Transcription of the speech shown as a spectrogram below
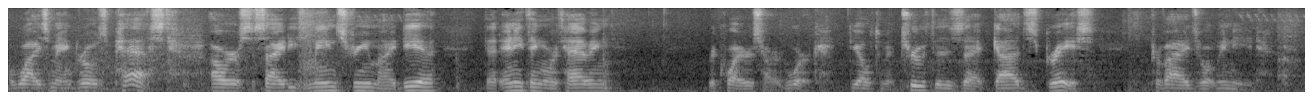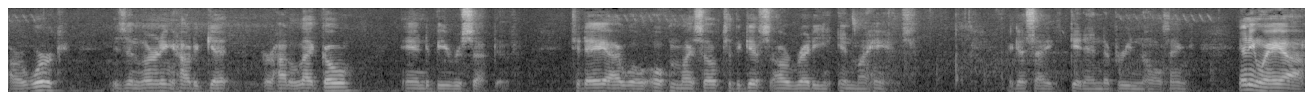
A wise man grows past our society's mainstream idea that anything worth having requires hard work. The ultimate truth is that God's grace provides what we need. Our work is in learning how to get or how to let go and to be receptive. Today I will open myself to the gifts already in my hands. I guess I did end up reading the whole thing. Anyway, uh,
